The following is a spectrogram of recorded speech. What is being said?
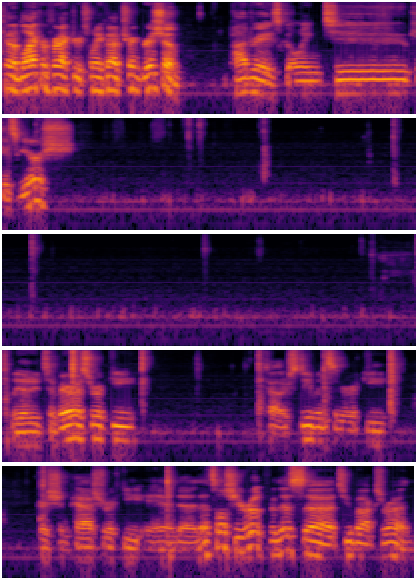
Got a black refractor, 25, Trent Grisham. Padres going to Casey Garish. Leody Taveras, rookie. Tyler Stephenson, rookie. Cristian Pache, rookie. And uh, that's all she wrote for this uh, two box run.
